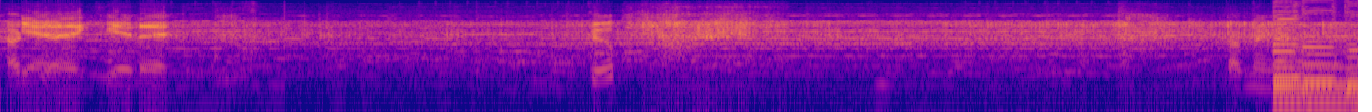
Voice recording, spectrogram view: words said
โอเคลีเคยร์เลยเคลียร์เลยกึ๊บแป๊บหนึงนะ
